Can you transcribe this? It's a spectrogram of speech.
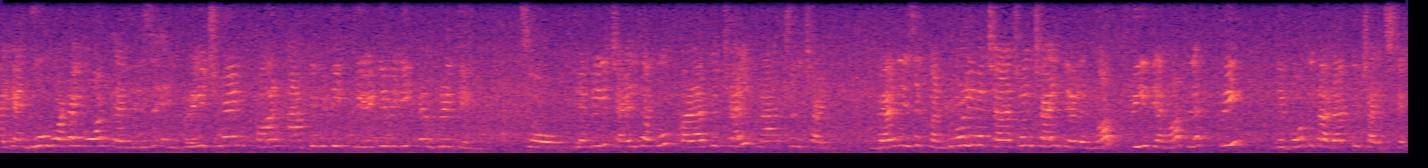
I can do what I want. and There is encouragement, fun, activity, creativity, everything. So generally, childs are good, adaptive child, natural child. Where there is a control in a natural child, they are not free. They are not left free. They go to the adaptive child state.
